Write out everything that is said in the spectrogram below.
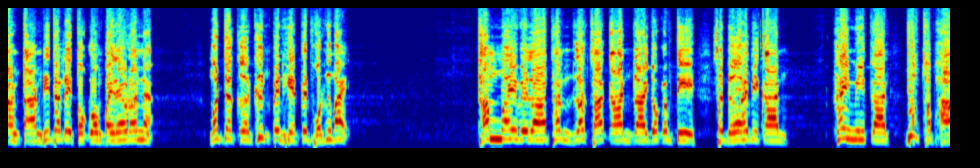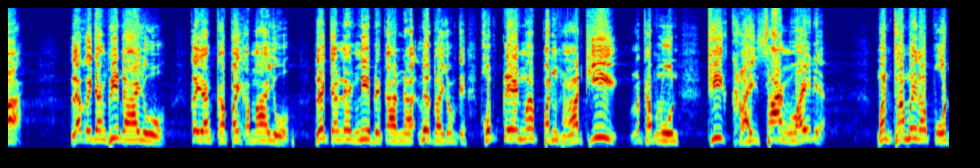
ต่างๆ ที่ท่านได้ตกลงไปแล้วนั้นน่ะมันจะเกิดขึ้นเป็นเหตุเป็นผลหรือไม่ทำไมเวลาท่านรักษาการนายกรัฐมนตรีเสนอให้มีการให้มีการยุบสภา แล้วก็ยังพิจารณาอยู่ ก็ยังกลับไปกลับมาอยู่ และจะเร่งรีบในการเลือกนายกรัฐมนตรีผมเกรงว่าปัญหาที่รัฐธรรมนูญที่ใครสร้างไว้เนี่ย มันทำให้เราปวด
